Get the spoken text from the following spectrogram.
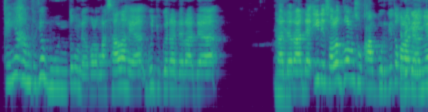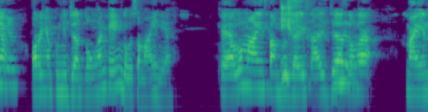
kayaknya hantunya buntung dah kalau nggak salah ya gue juga rada-rada Hmm. rada-rada ini soalnya gue langsung kabur gitu kalau kayaknya hantunya orang yang punya jantungan kayaknya nggak usah main ya kayak lo main stumble guys aja atau enggak main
